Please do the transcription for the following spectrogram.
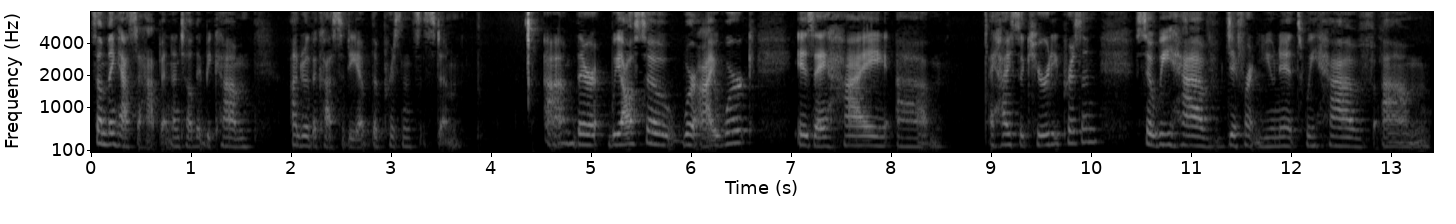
something has to happen until they become under the custody of the prison system. Um, there, we also where I work is a high um, a high security prison. So we have different units. We have um,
